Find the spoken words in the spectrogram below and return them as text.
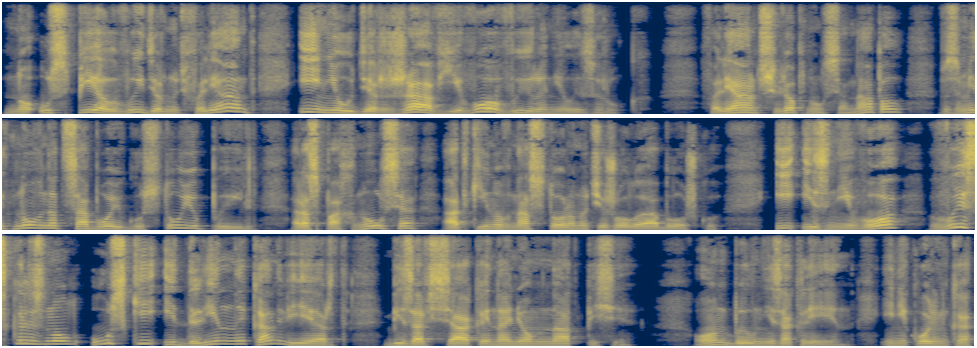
но успел выдернуть фолиант и, не удержав его, выронил из рук. Фолиант шлепнулся на пол, взметнув над собой густую пыль, распахнулся, откинув на сторону тяжелую обложку, и из него выскользнул узкий и длинный конверт безо всякой на нем надписи. Он был не заклеен, и Николенька,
